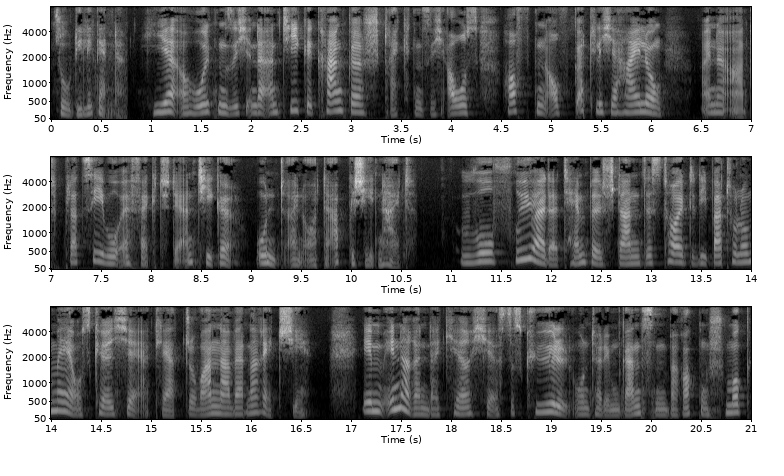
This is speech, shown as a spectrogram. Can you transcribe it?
So die Legende. Hier erholten sich in der Antike Kranke, streckten sich aus, hofften auf göttliche Heilung, eine Art Placebo-Effekt der Antike und ein Ort der Abgeschiedenheit. Wo früher der Tempel stand, ist heute die Bartholomäuskirche, erklärt Giovanna Vernarecci. Im Inneren der Kirche ist es kühl, unter dem ganzen barocken Schmuck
